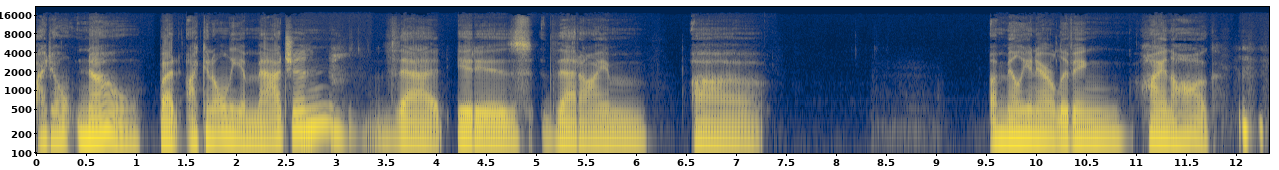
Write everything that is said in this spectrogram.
I don't know, but I can only imagine that it is that I'm uh, a millionaire living high in the hog.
